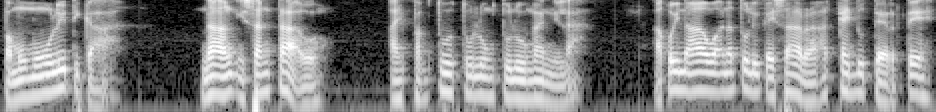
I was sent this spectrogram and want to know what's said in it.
pamumulitika na ang isang tao ay pagtutulong-tulungan nila. Ako'y naawa na tuloy kay Sara at kay Duterte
